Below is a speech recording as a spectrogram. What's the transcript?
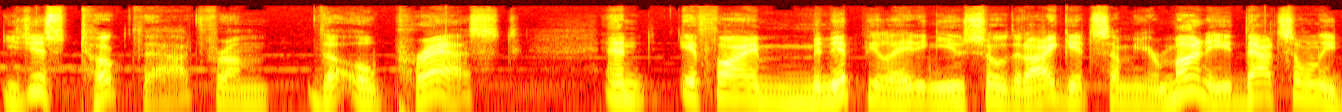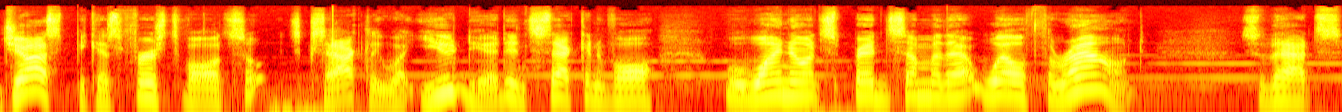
you just took that from the oppressed and if I'm manipulating you so that I get some of your money, that's only just because, first of all, it's, exactly what you did. And second of all, well, why not spread some of that wealth around? So that's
